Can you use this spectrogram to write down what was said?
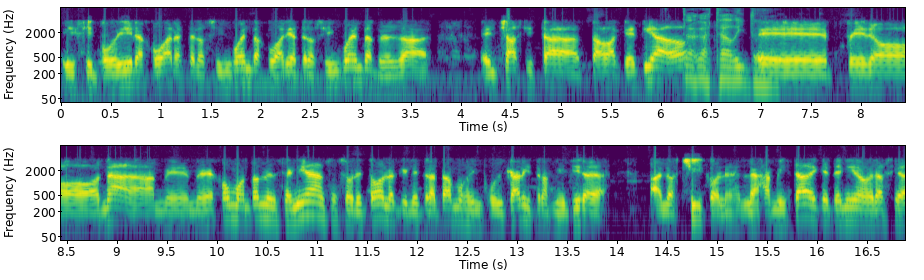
Y si pudiera jugar hasta los 50, jugaría hasta los 50, pero ya el chasis está, está baqueteado. Está gastadito. Eh, pero nada, me, dejó un montón de enseñanzas, sobre todo lo que le tratamos de inculcar y transmitir a, los chicos, las amistades que he tenido gracias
